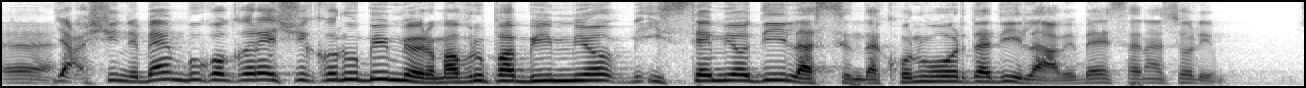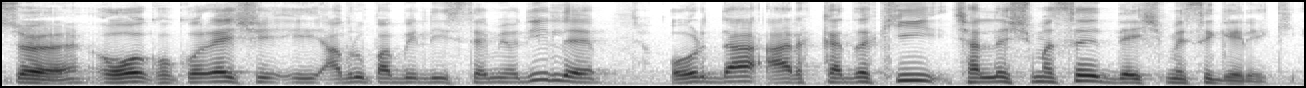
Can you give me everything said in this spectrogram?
Evet. Ya şimdi ben bu kokoreç konu bilmiyorum. Avrupa bilmiyor, istemiyor değil aslında. Konu orada değil abi. Ben sana söyleyeyim. Söyle. O kokoreç e, Avrupa Birliği istemiyor değil de orada arkadaki çalışması değişmesi gerekir.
